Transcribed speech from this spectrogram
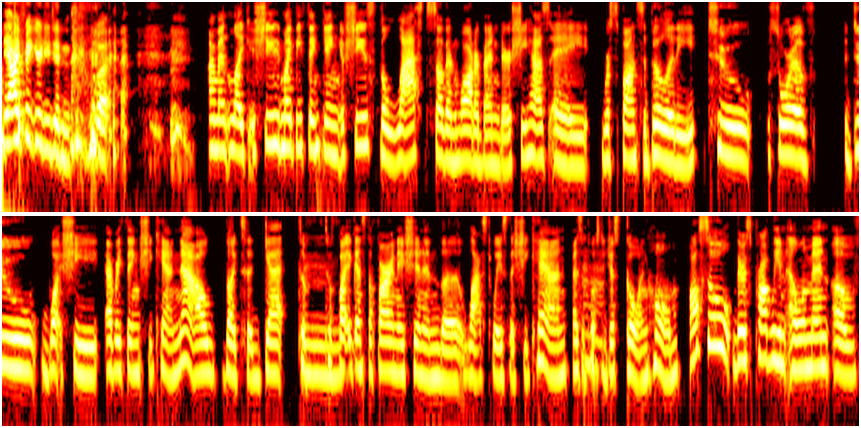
yeah, I figured you didn't, but I meant like she might be thinking if she's the last southern waterbender, she has a responsibility to sort of do what she everything she can now like to get to to Mm. fight against the fire nation in the last ways that she can as opposed to just going home also there's probably an element of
